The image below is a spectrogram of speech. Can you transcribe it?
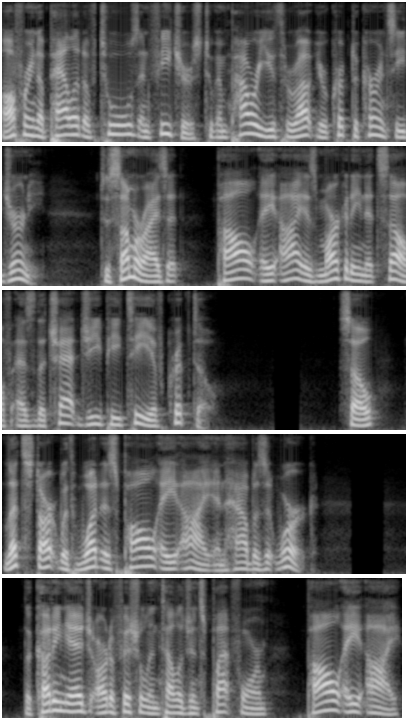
offering a palette of tools and features to empower you throughout your cryptocurrency journey. To summarize it, PAAL AI is marketing itself as the chat GPT of crypto. So, let's start with what is PAAL AI and how does it work? The cutting edge artificial intelligence platform, PAAL AI,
